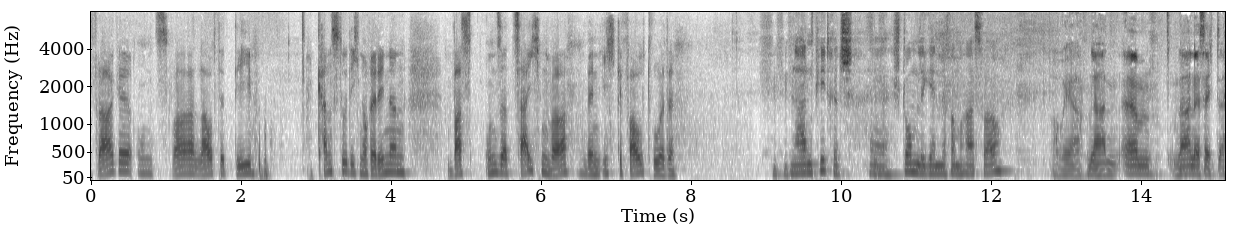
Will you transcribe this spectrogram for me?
Frage und zwar lautet die, kannst du dich noch erinnern, was unser Zeichen war, wenn ich gefault wurde? Mladen Petric, äh, Sturmlegende vom HSV. Oh ja, Mladen. Ähm, Mladen ist echt, äh,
